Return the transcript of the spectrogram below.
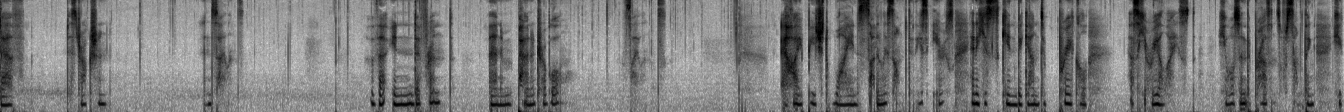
death, destruction, and silence. The indifferent and impenetrable silence. A high pitched whine suddenly sounded in his ears, and his skin began to prickle as he realized he was in the presence of something he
